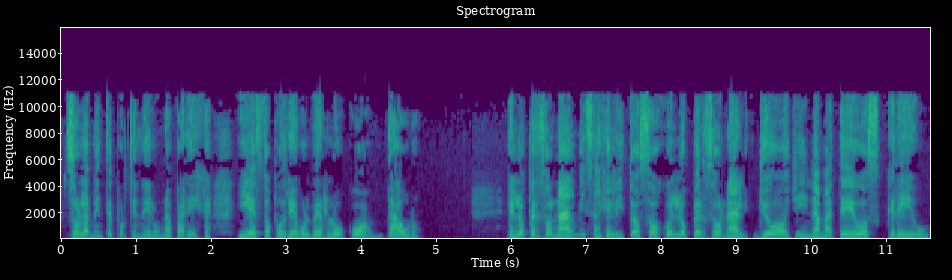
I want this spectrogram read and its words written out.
solamente por tener una pareja. Y esto podría volver loco a un Tauro. En lo personal, mis angelitos, ojo, en lo personal, yo, Gina Mateos, creo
